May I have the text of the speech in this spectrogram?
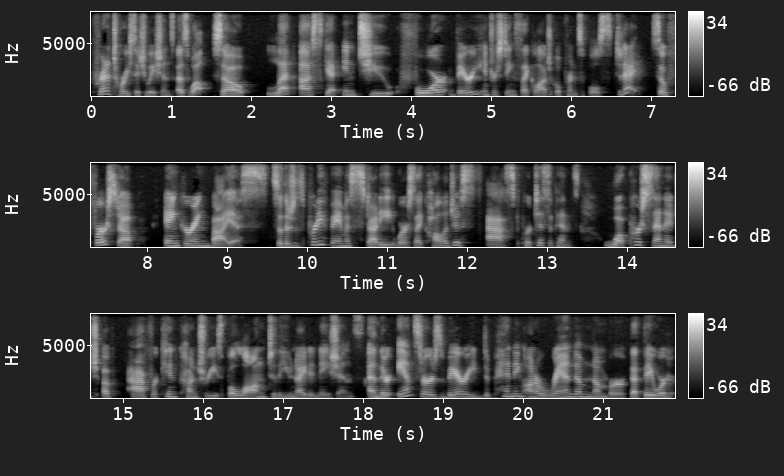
predatory situations as well. So let us get into four very interesting psychological principles today. So first up, anchoring bias. So there's this pretty famous study where psychologists asked participants what percentage of African countries belong to the United Nations? And their answers varied depending on a random number that they were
